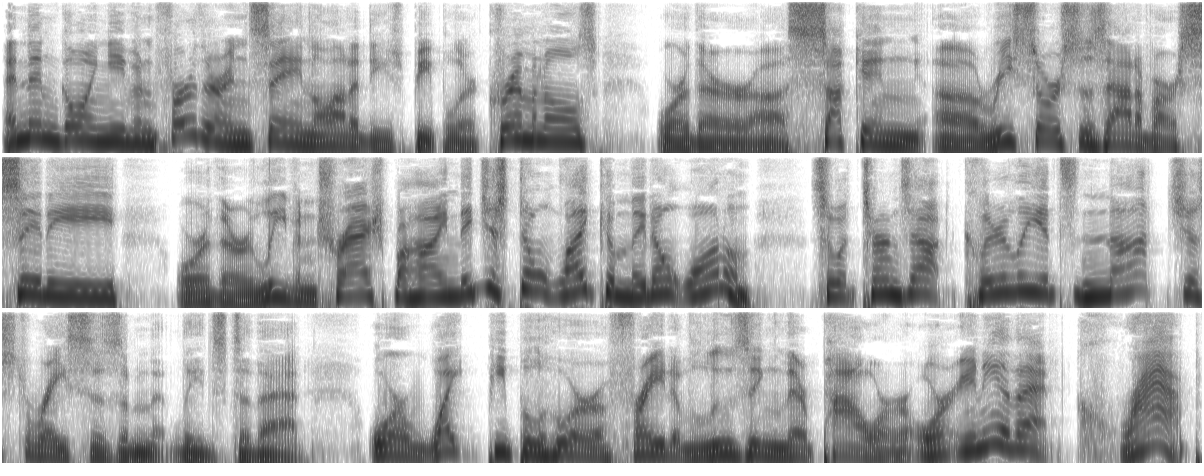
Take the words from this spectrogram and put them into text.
And then going even further and saying a lot of these people are criminals or they're uh, sucking uh, resources out of our city or they're leaving trash behind. They just don't like them. They don't want them. So it turns out clearly it's not just racism that leads to that, or white people who are afraid of losing their power, or any of that crap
